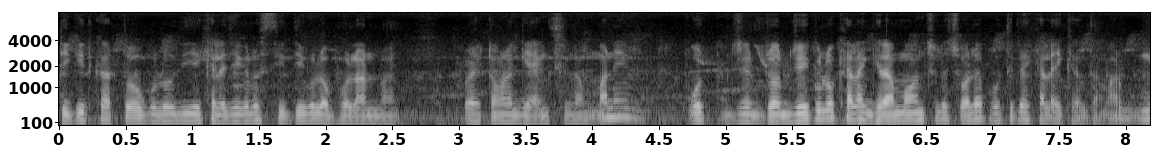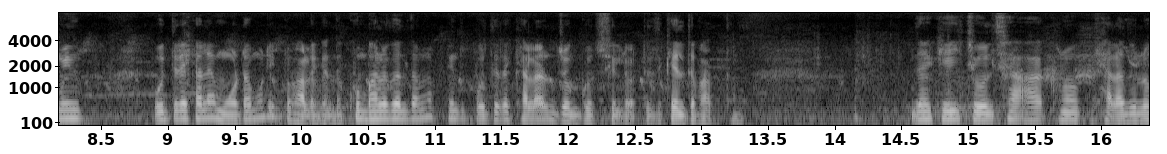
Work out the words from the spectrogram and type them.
টিকিট কাটতো ওগুলো দিয়ে খেলেছি। এগুলো স্মৃতিগুলো ভোলার নয়। একটা আমরা গ্যাং ছিলাম। মানে যেগুলো খেলা গ্রাম্য অঞ্চলে চলে, প্রতিটা খেলাই খেলতাম। আর প্রতিটা খেলায় মোটামুটি একটু ভালো খেলতাম। খুব ভালো খেলতাম না, কিন্তু প্রতিটা খেলার যোগ্য ছিল। খেলতে পারতাম। যাই এই চলছে এখনও খেলাধুলো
